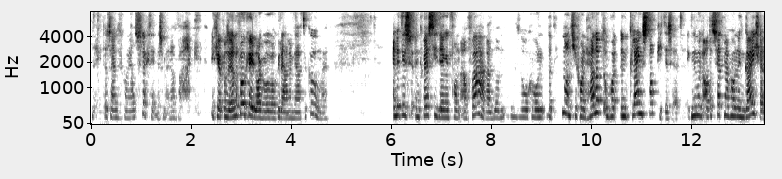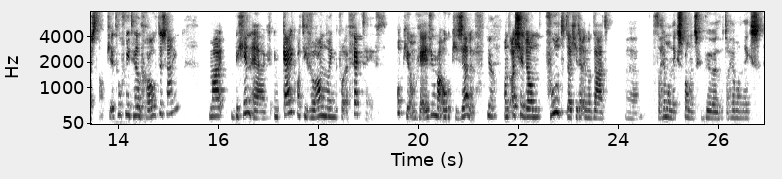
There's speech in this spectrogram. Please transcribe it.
Nee, daar zijn ze gewoon heel slecht in, is mijn ervaring. Ik heb er zelf ook heel lang over gedaan om daar te komen. En het is een kwestie, denk ik, van ervaren. Door, door gewoon, dat iemand je gewoon helpt om gewoon een klein stapje te zetten. Ik noem het altijd, zet maar gewoon een geisha-stapje. Het hoeft niet heel groot te zijn, maar begin ergens en kijk wat die verandering voor effect heeft. op je omgeving, maar ook op jezelf. Ja. Want als je dan voelt dat je er inderdaad, eh, dat er helemaal niks spannends gebeurt, dat er helemaal niks,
